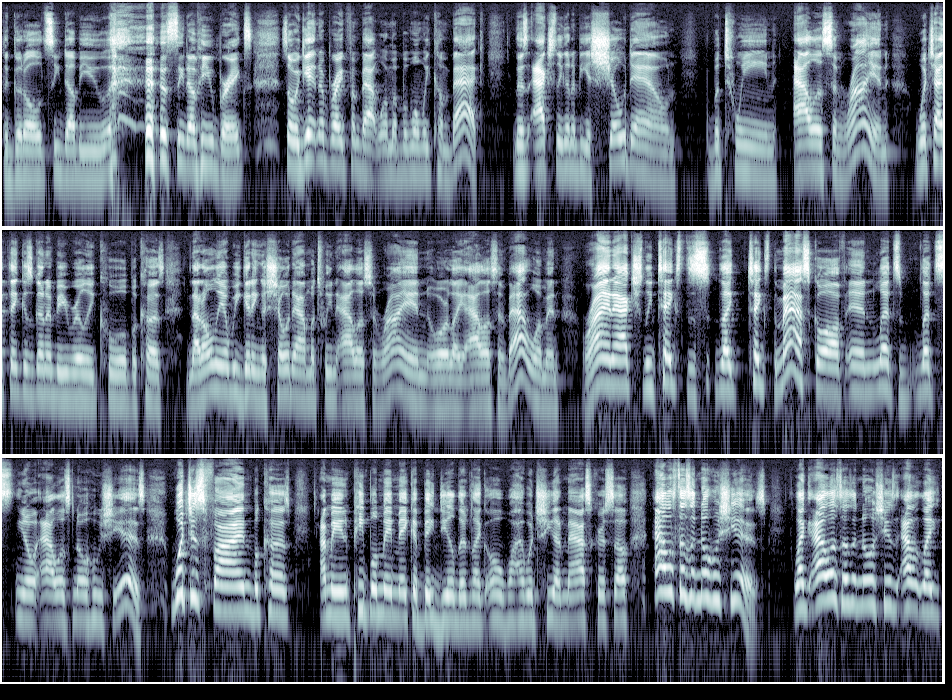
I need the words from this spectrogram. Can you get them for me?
the good old CW CW breaks. So we're getting a break from Batwoman, but when we come back, there's actually gonna be a showdown between Alice and Ryan, which I think is going to be really cool because not only are we getting a showdown between Alice and Ryan or like Alice and Batwoman, Ryan actually takes the like takes the mask off and lets lets you know Alice know who she is, which is fine because I mean people may make a big deal. They're like, oh, why would she unmask herself? Alice doesn't know who she is. Like Alice doesn't know she is. Like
